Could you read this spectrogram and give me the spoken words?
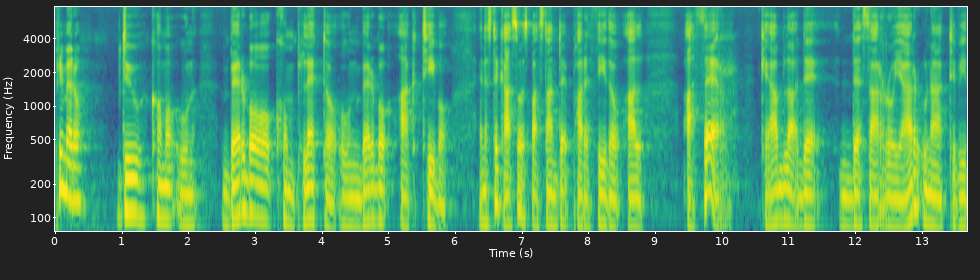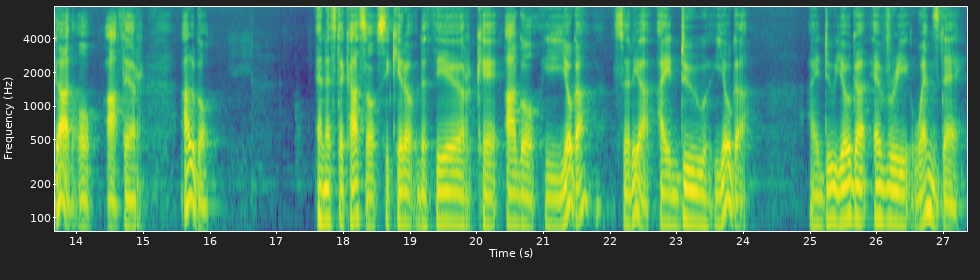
Primero, do como un verbo completo, un verbo activo. En este caso es bastante parecido al hacer, que habla de desarrollar una actividad o hacer algo. En este caso, si quiero decir que hago yoga, sería I do yoga. I do yoga every Wednesday.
